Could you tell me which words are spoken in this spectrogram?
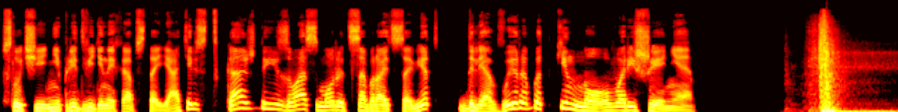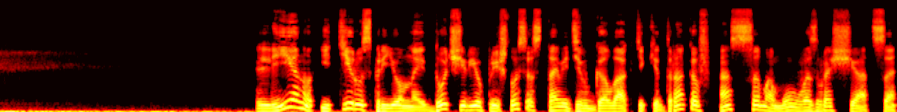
В случае непредвиденных обстоятельств каждый из вас может собрать совет – для выработки нового решения. Лиену и Тиру с приемной дочерью пришлось оставить в галактике драков, а самому возвращаться.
